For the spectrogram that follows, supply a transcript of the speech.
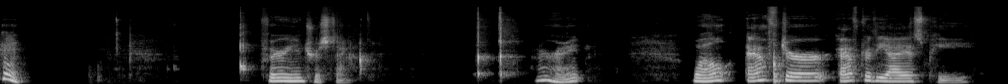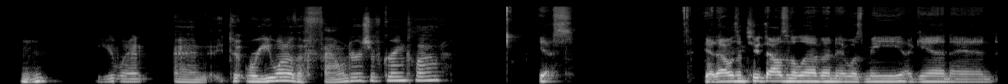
Hmm. Very interesting. All right. Well, after after the ISP, Mhm. you went and were you one of the founders of Green Cloud? Yes. Yeah, that was in 2011. It was me again and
